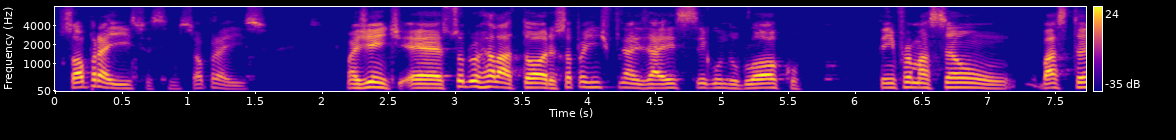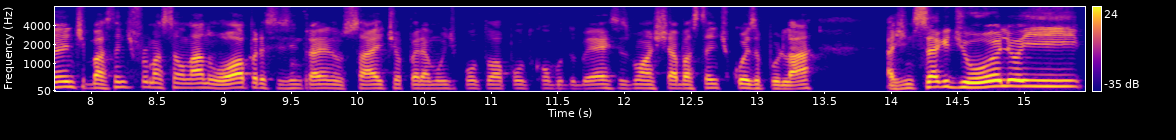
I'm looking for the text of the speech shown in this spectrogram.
só para isso, assim, só para isso. Mas, gente, é, sobre o relatório, só para a gente finalizar esse segundo bloco, tem informação, bastante, bastante informação lá no Opera. Se vocês entrarem no site operamundi.com.br, vocês vão achar bastante coisa por lá. A gente segue de olho e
